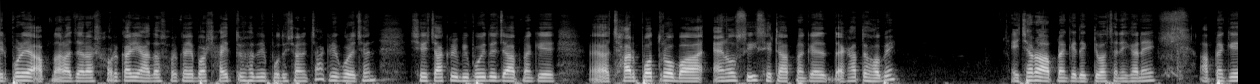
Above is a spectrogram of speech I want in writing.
এরপরে আপনারা যারা সরকারি, আধা সরকারি বা স্বায়ত্তশাসিত প্রতিষ্ঠানে চাকরি করেছেন, সেই চাকরির বিপরীতে যে আপনাকে ছাড়পত্র বা এনওসি সেটা আপনাকে দেখাতে হবে। এছাড়াও আপনাকে দেখতে পাচ্ছেন এখানে, আপনাকে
